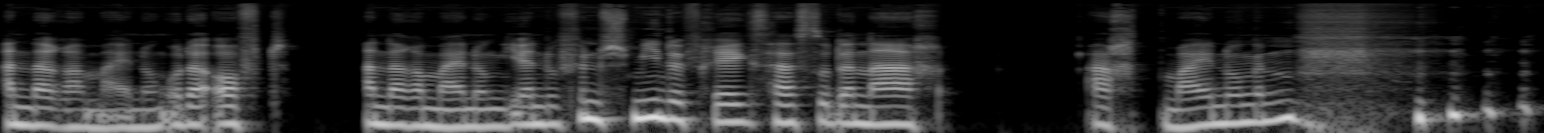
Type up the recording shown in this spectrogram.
anderer Meinung oder oft anderer Meinung. Wenn du fünf Schmiede fragst, hast du danach acht Meinungen.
